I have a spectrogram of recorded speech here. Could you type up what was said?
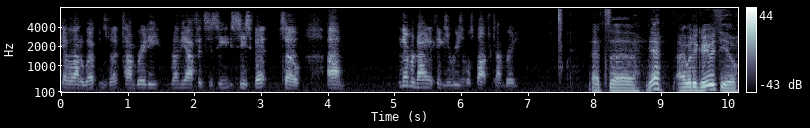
get a lot of weapons. Let Tom Brady run the offense as he sees fit. So, um, number nine, I think, is a reasonable spot for Tom Brady. That's uh, yeah, I would agree with you.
